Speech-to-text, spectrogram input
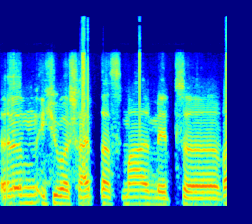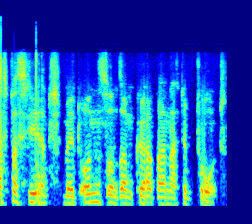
Ähm, ich überschreibe das mal mit, äh, was passiert mit uns, unserem Körper nach dem Tod?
